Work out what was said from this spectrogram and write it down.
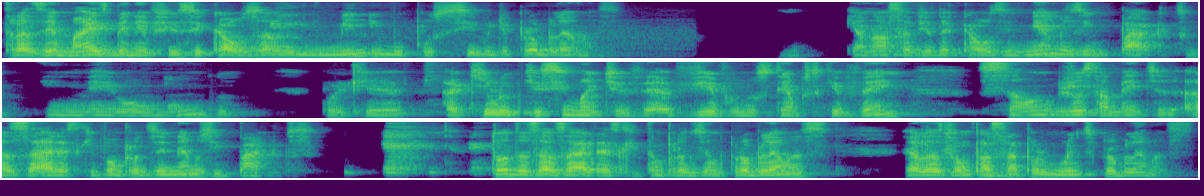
trazer mais benefício e causar o mínimo possível de problemas que a nossa vida cause menos impacto em meio ao mundo, porque aquilo que se mantiver vivo nos tempos que vêm são justamente as áreas que vão produzir menos impactos. Todas as áreas que estão produzindo problemas, elas vão passar por muitos problemas.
